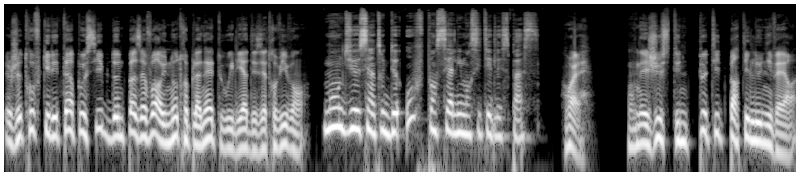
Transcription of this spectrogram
je trouve qu'il est impossible de ne pas avoir une autre planète où il y a des êtres vivants. Mon Dieu, c'est un truc de ouf penser à l'immensité de l'espace. Ouais, on est juste une petite partie de l'univers.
